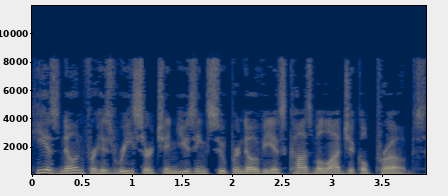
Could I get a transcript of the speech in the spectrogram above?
He is known for his research in using supernovae as cosmological probes.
